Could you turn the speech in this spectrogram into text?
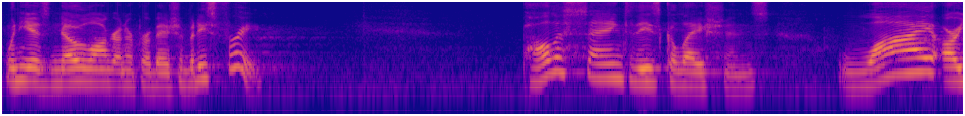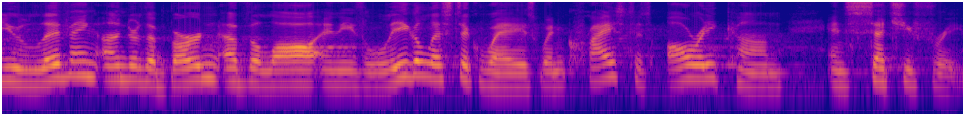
when he is no longer under probation, but he's free. Paul is saying to these Galatians, why are you living under the burden of the law in these legalistic ways when Christ has already come and set you free?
